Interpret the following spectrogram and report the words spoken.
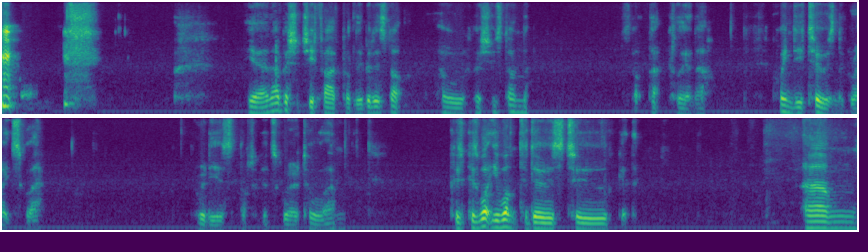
Yeah. Yeah, now Bishop G5 probably, but it's not. Oh, no, she's done. The, it's not that clear now. Queen D2 isn't a great square. Really is not a good square at all. Um, because what you want to do is to get the um,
